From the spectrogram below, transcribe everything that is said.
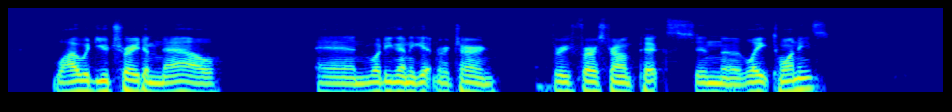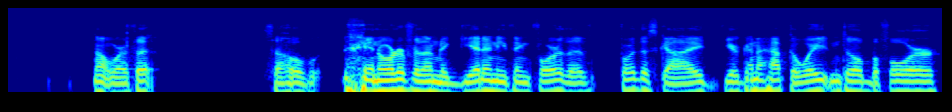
why would you trade him now? And what are you going to get in return? Three first round picks in the late 20s? Not worth it. So, in order for them to get anything for the for this guy, you're going to have to wait until before,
